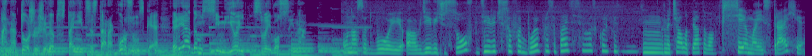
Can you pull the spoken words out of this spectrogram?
Она тоже живет в станице Старокорсунская, рядом с семьей своего сына. У нас отбой а, в 9 часов. В 9 часов отбоя просыпаетесь вы во сколько? Начало пятого. Все мои страхи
